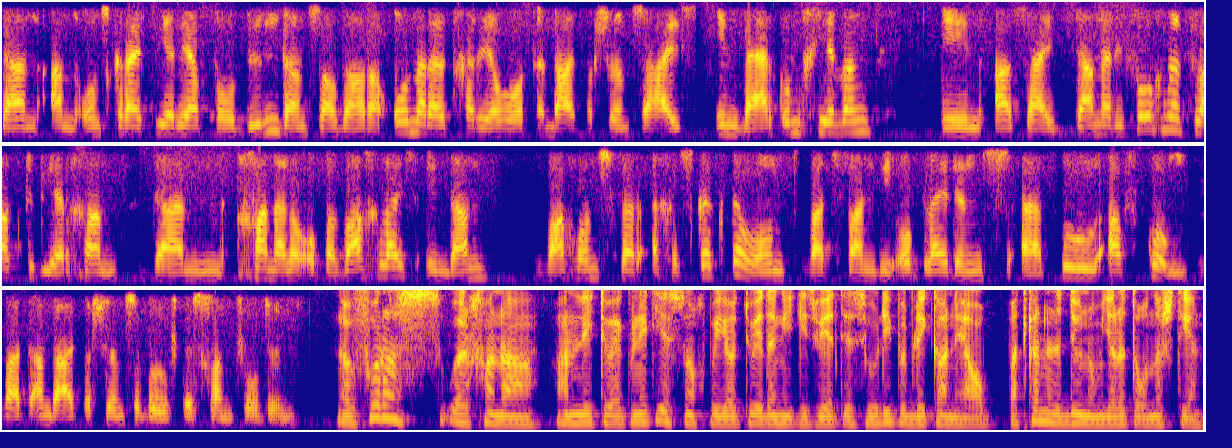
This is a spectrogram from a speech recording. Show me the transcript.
dan aan ons kriteria voldoen, dan sal daar 'n onderhoud gereël word in daai persoon se huis en werkomgewing en as hy dan na die volgende vlak toe deurgaan, dan gaan hulle op 'n waglys en dan wag ons vir 'n geskikte hond wat van die opleidings uh, pool afkom wat aan daai persoon se behoeftes gaan voldoen. Nou voor ons oor gaan na Hanlie toe, ek wil net eers nog by jou twee dingetjies weet is hoe die publiek kan help. Wat kan hulle doen om julle te ondersteun?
